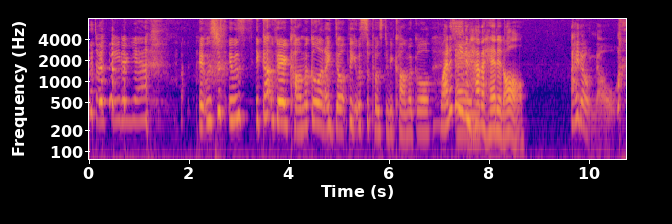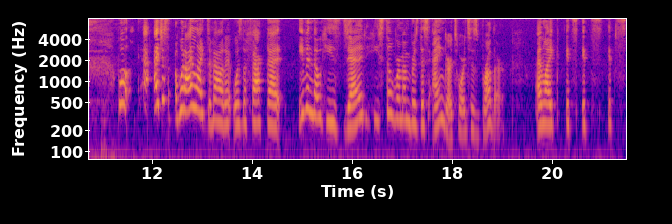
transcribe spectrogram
Darth Vader, yeah. it was just it was it got very comical and I don't think it was supposed to be comical. Why does he even have a head at all? I don't know. Well, I- I just what I liked about it was the fact that even though he's dead, he still remembers this anger towards his brother, and like it's it's it's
